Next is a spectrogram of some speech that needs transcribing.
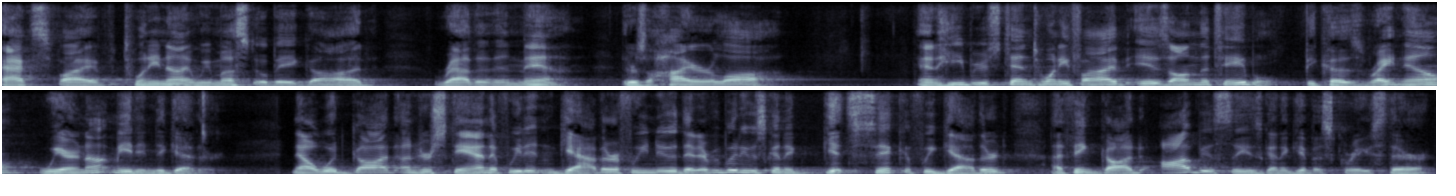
Acts 5:29. We must obey God rather than man. There's a higher law. And Hebrews 10:25 is on the table because right now we are not meeting together. Now, would God understand if we didn't gather, if we knew that everybody was going to get sick if we gathered? I think God obviously is going to give us grace there.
